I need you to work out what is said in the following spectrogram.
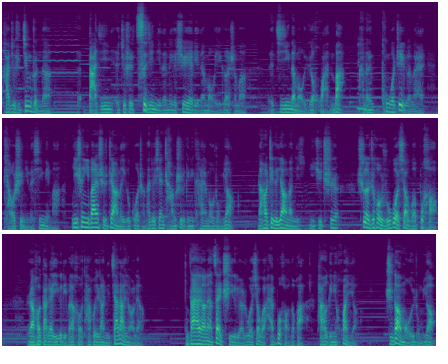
它就是精准的呃打击，呃就是刺激你的那个血液里的某一个什么呃基因的某一个环吧，可能通过这个来调试你的心理嘛。医生一般是这样的一个过程，他就先尝试着给你开某种药，然后这个药呢，你你去吃，吃了之后如果效果不好，然后大概一个礼拜后，他会让你加大药量。加大家药量再吃一个礼拜，如果效果还不好的话，他会给你换药，直到某一种药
